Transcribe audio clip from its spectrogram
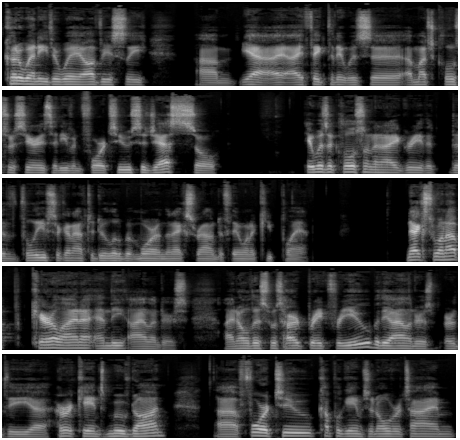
Could have went either way, obviously. Um, yeah, I, I, think that it was a, a, much closer series than even four two suggests. So it was a close one, and I agree that the, the Leafs are going to have to do a little bit more in the next round if they want to keep playing. Next one up, Carolina and the Islanders. I know this was heartbreak for you, but the Islanders or the uh, Hurricanes moved on. Uh, 4 2, couple games in overtime,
